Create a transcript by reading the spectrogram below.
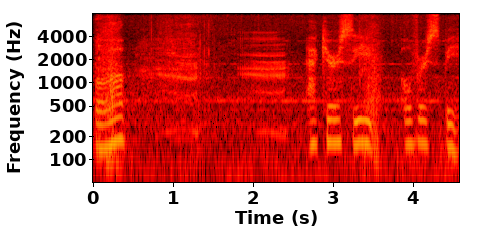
Bubble up. Accuracy over speed.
